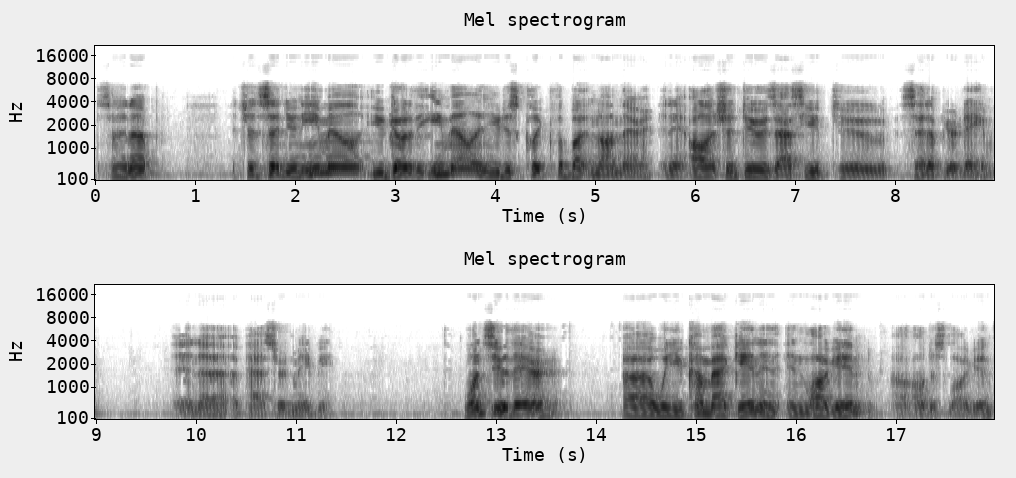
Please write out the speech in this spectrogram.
Sign up. It should send you an email. You go to the email and you just click the button on there. And it, all it should do is ask you to set up your name and uh, a password maybe. Once you're there, uh, when you come back in and, and log in, uh, I'll just log in.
